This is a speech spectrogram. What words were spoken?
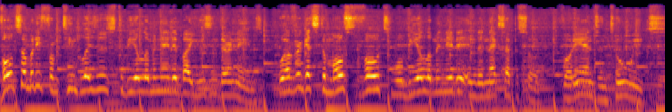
vote somebody from Team Blazers to be eliminated by using their names. Whoever gets the most votes will be eliminated in the next episode. Voting ends in two weeks.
